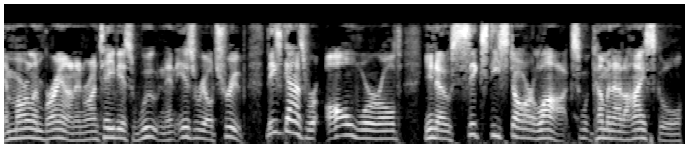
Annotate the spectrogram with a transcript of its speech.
and Marlon Brown and Rantavious Wooten and Israel Troupe, these guys were all world, you know, 60 star locks coming out of high school.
